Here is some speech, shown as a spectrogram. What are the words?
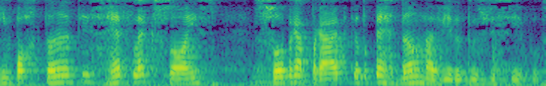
importantes reflexões sobre a prática do perdão na vida dos discípulos.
